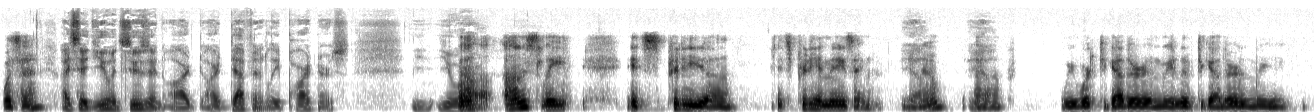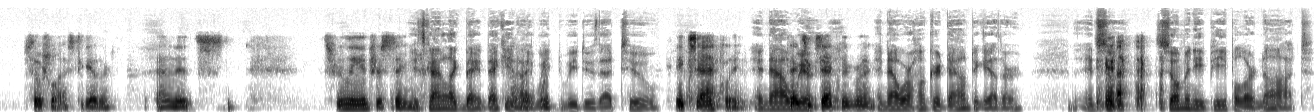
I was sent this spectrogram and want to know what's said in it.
What's that? I said you and Susan are are definitely partners. You are. Well, honestly, it's pretty. Uh, it's pretty amazing. Yeah. You know, Yeah. uh, we work together and we live together and we socialize together, and it's it's really interesting. it's kind of like Be- Becky and I. We we do that too. exactly. And now That's we're exactly right. and now we're hunkered down together. And so so many people are not.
